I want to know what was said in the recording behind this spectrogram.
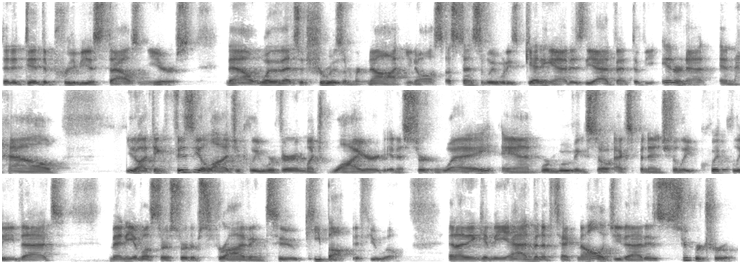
than it did the previous thousand years. Now, whether that's a truism or not, you know, ostensibly what he's getting at is the advent of the internet and how, you know, I think physiologically we're very much wired in a certain way and we're moving so exponentially quickly that many of us are sort of striving to keep up, if you will. And I think in the advent of technology, that is super true.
